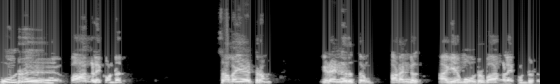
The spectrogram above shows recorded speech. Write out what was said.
மூன்று பாகங்களை கொண்டது. சபையேற்றம் இடைநிறுத்தம் அடங்கல் ஆகிய மூன்று பாகங்களை கொண்டது.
